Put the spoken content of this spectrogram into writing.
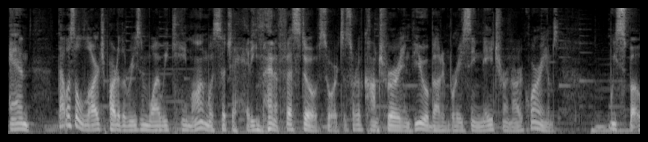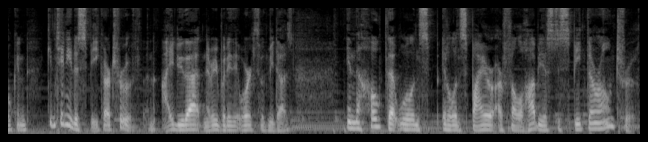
And that was a large part of the reason why we came on with such a heady manifesto of sorts, a sort of contrarian view about embracing nature in our aquariums. We spoke and continue to speak our truth, and I do that, and everybody that works with me does, in the hope that will it'll inspire our fellow hobbyists to speak their own truth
